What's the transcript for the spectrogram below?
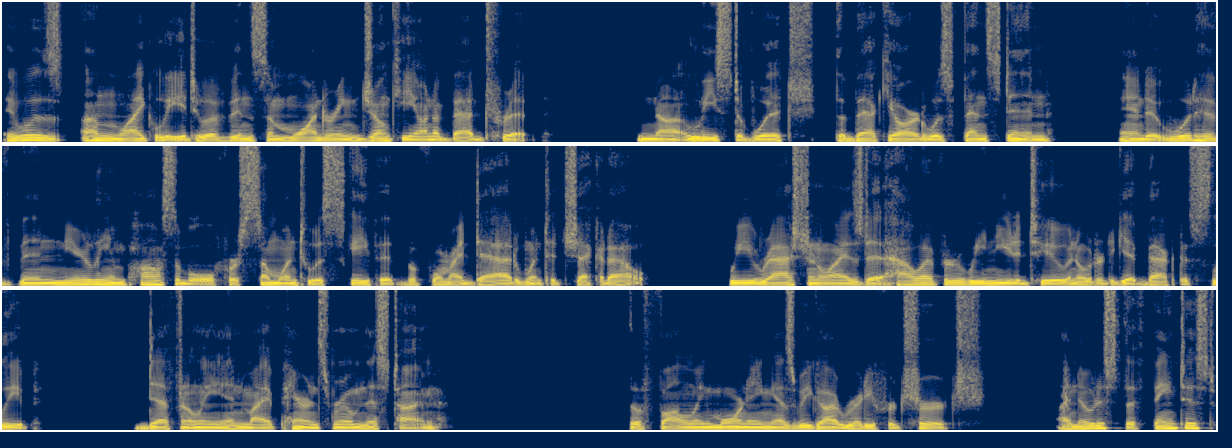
it was unlikely to have been some wandering junkie on a bad trip, not least of which the backyard was fenced in, and it would have been nearly impossible for someone to escape it before my dad went to check it out. We rationalized it however we needed to in order to get back to sleep. Definitely in my parents' room this time. The following morning, as we got ready for church, I noticed the faintest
